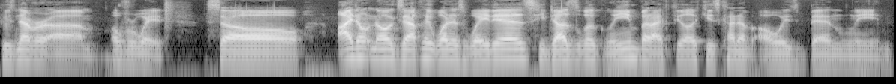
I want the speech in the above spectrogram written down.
he was never um, overweight. So I don't know exactly what his weight is. He does look lean, but I feel like he's kind of always been lean.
